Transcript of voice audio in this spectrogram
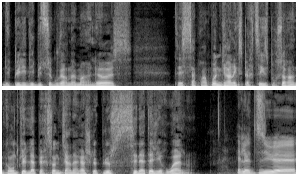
depuis les débuts de ce gouvernement-là. sais, Ça prend pas une grande expertise pour se rendre compte que la personne qui en arrache le plus, c'est Nathalie Roy. là. Elle a dû euh,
